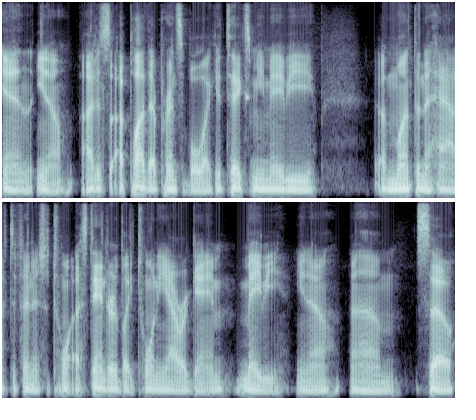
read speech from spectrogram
and you know, I just apply that principle. Like it takes me maybe a month and a half to finish a, tw- a standard like 20 hour game maybe you know um, so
